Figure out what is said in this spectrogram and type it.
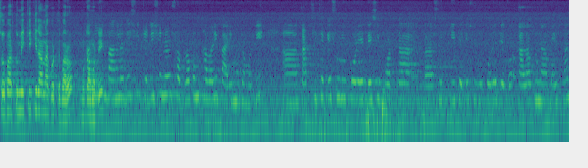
সোফার তুমি কি কি রান্না করতে পারো মোটামুটি? বাংলাদেশি ট্রেডিশনাল সব রকম খাবারই পারি মোটামুটি। কাচ্চি থেকে শুরু করে দেশি ভর্তা বা সুটকি থেকে শুরু করে যে কোনো কালাভুনা মেজবান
